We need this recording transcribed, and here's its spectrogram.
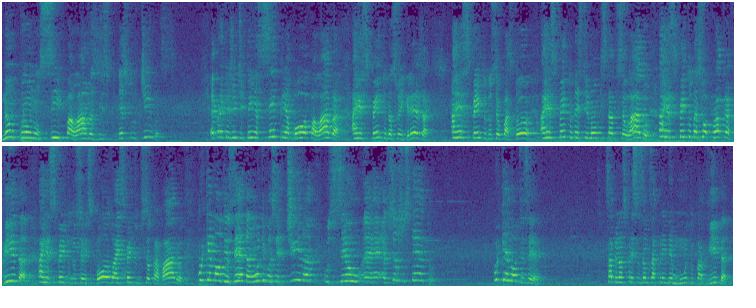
não pronuncie palavras destrutivas é para que a gente tenha sempre a boa palavra a respeito da sua igreja, a respeito do seu pastor, a respeito deste irmão que está do seu lado, a respeito da sua própria vida, a respeito do seu esposo, a respeito do seu trabalho. Por que maldizer da onde você tira o seu, é, o seu sustento? Por que maldizer? Sabe, nós precisamos aprender muito com a vida,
